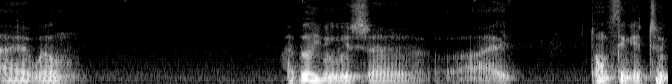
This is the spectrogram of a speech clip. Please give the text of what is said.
I, well, I believe it was, uh, I don't think it took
